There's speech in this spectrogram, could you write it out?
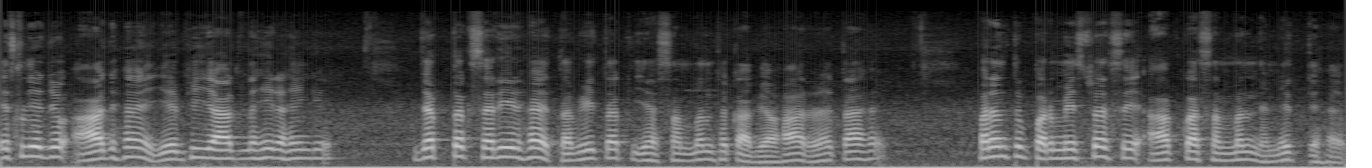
इसलिए जो आज हैं, ये भी याद नहीं रहेंगे। जब तक शरीर है, तभी तक यह संबंध का व्यवहार रहता है। परंतु परमेश्वर से आपका संबंध नित्य है।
